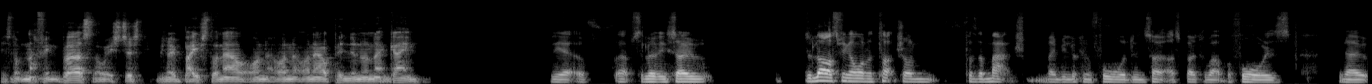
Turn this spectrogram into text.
it's not nothing personal. It's just you know based on our on on, on our opinion on that game. Yeah, absolutely. So the last thing I want to touch on for the match, maybe looking forward, and something I spoke about before is, you know,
